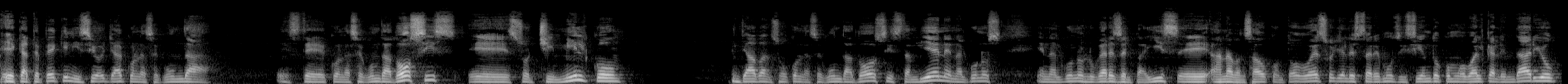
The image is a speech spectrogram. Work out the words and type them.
Ecatepec inició ya con la segunda, este, con la segunda dosis. Eh, Xochimilco ya avanzó con la segunda dosis también. En algunos, en algunos lugares del país eh, han avanzado con todo eso. Ya le estaremos diciendo cómo va el calendario.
